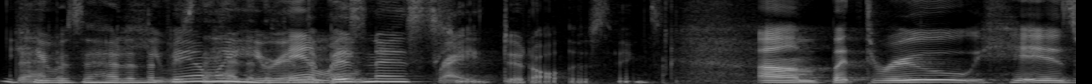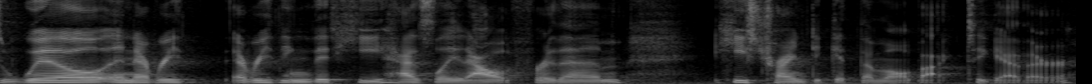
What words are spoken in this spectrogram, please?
the- he was the head of the he family. head of he the ran family. the business. He right? did all those things. Um, but through his will and every everything that he has laid out for them, he's trying to get them all back together.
